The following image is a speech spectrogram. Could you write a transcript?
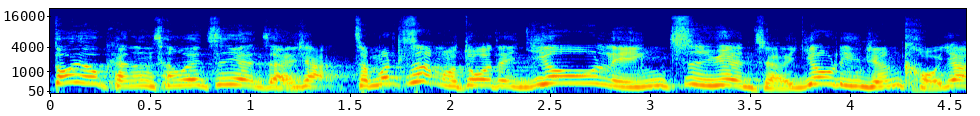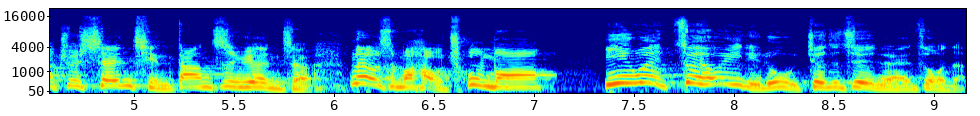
都有可能成为志愿者。等一下，怎么这么多的幽灵志愿者、幽灵人口要去申请当志愿者？那有什么好处吗？因为最后一里路就是志愿者来做的。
